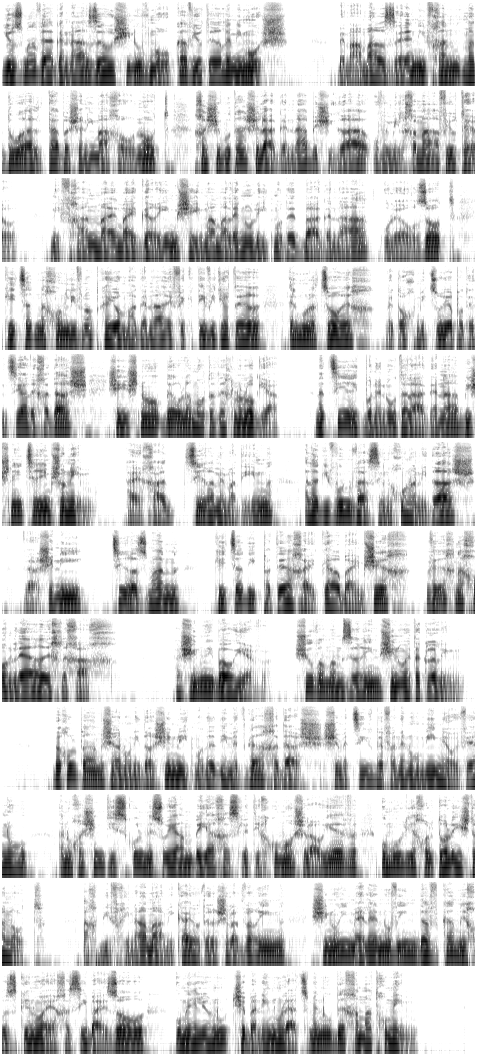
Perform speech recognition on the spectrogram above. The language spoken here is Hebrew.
יוזמה והגנה זהו שילוב מורכב יותר למימוש. במאמר זה נבחן מדוע עלתה בשנים האחרונות חשיבותה של ההגנה בשגרה ובמלחמה אף יותר. נבחן מהם האתגרים שעימם עלינו להתמודד בהגנה, ולאור זאת, כיצד נכון לבנות כיום הגנה אפקטיבית יותר אל מול הצורך, ותוך מיצוי הפוטנציאל החדש שישנו בעולמות הטכנולוגיה. נציע התבוננות על ההגנה בשני צירים שונים. האחד, ציר הממדים, על הגיוון והסנכרון הנדרש, והשני, ציר הזמן, כיצד יתפתח האתגר בהמשך, ואיך נכון להיערך לכך. השינוי באויב שוב הממזרים שינו את הכללים. בכל פעם שאנו נדרשים להתמודד עם אתגר חדש שמציב בפנינו מי מאויבינו, אנו חשים תסכול מסוים ביחס לתחכומו של האויב ומול יכולתו להשתנות. אך בבחינה מעמיקה יותר של הדברים, שינויים אלה נובעים דווקא מחוזקנו היחסי באזור ומעליונות שבנינו לעצמנו בכמה תחומים.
